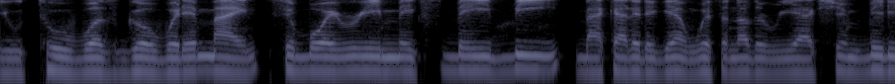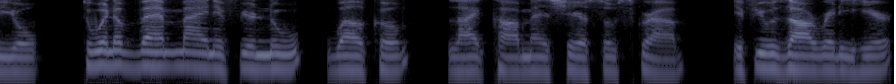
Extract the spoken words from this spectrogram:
YouTube was good with it, man. It's your boy Remix Baby back at it again with another reaction video to an event, man. If you're new, welcome. Like, comment, share, subscribe. If you was already here,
